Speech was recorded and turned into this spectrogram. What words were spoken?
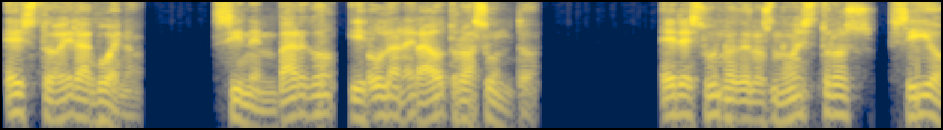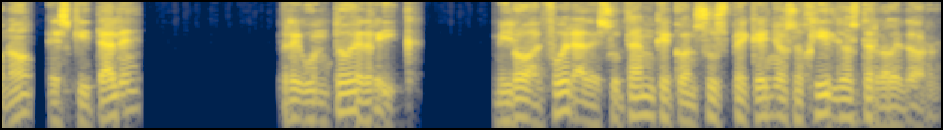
Esto era bueno. Sin embargo, Irulan era otro asunto. ¿Eres uno de los nuestros, sí o no, Esquitale? Preguntó Edric. Miró afuera de su tanque con sus pequeños ojillos de roedor.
